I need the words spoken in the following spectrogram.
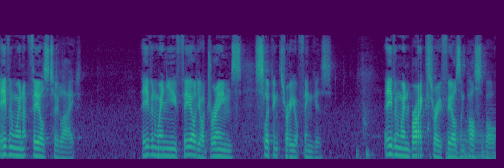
even when it feels too late, even when you feel your dreams slipping through your fingers, even when breakthrough feels impossible.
